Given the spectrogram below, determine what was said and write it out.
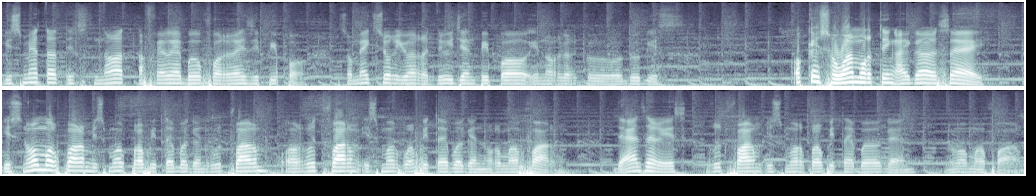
this method is not available for lazy people. So make sure you are a diligent people in order to do this. Okay, so one more thing I gotta say. Is normal farm is more profitable than root farm or root farm is more profitable than normal farm? The answer is root farm is more profitable than normal farm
